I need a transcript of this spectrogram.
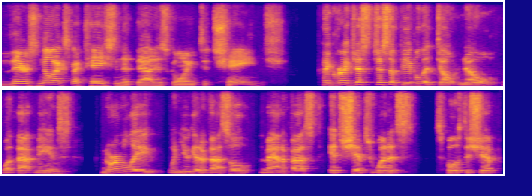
there's no expectation that that is going to change. Hey, Greg, just just so people that don't know what that means, normally when you get a vessel manifest, it ships when it's supposed to ship.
